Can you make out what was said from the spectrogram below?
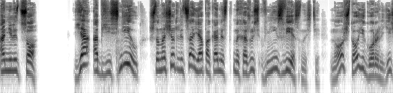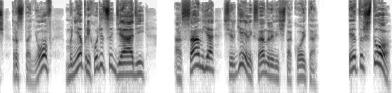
а не лицо. Я объяснил, что насчет лица я пока мест нахожусь в неизвестности, но что Егор Ильич Растанев мне приходится дядей, а сам я Сергей Александрович такой-то. Это что,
